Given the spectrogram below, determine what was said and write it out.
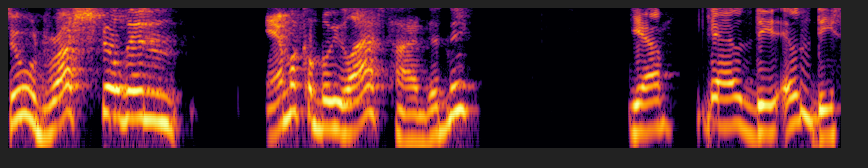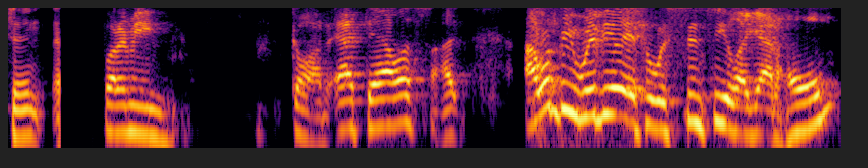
dude, Rush filled in amicably last time, didn't he? Yeah, yeah, it was de- it was decent. But I mean, God, at Dallas, I I would be with you if it was Cincy like at home.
